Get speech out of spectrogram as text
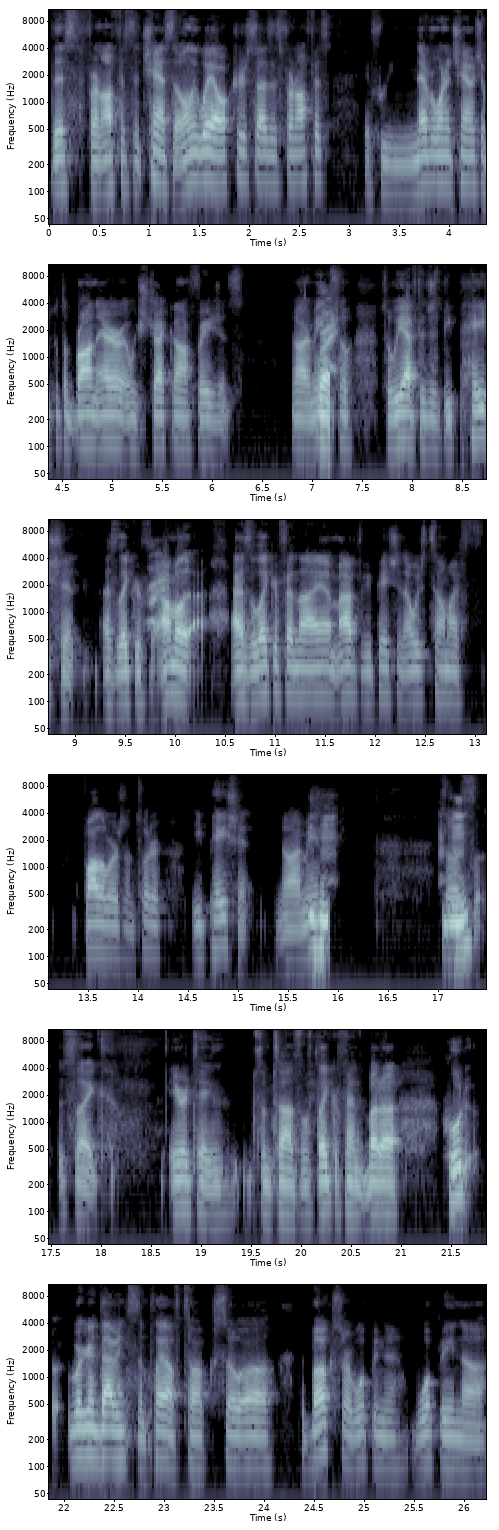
this front office a chance. The only way I'll criticize this front office if we never win a championship with the LeBron era and we strike on free agents. You know what I mean? Right. So, so we have to just be patient as Laker. I'm a as a Laker fan that I am. I have to be patient. I always tell my f- followers on Twitter, be patient. You know what I mean? So Mhm. it's it's like irritating sometimes with Laker fans. But uh, who we're gonna dive into some playoff talk. So uh, the Bucks are whooping whooping uh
